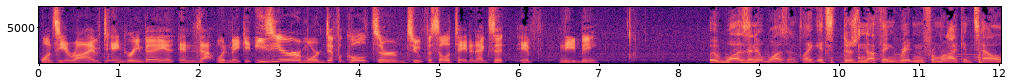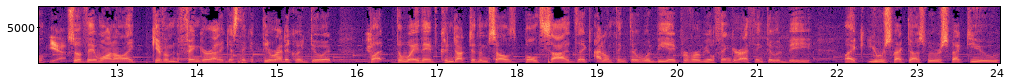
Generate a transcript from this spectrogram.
once he arrived in Green Bay, and, and that would make it easier or more difficult or to facilitate an exit if need be. It was and it wasn't. Like, it's, there's nothing written from what I can tell. Yeah. So if they want to, like, give him the finger, I guess they could theoretically do it. But the way they've conducted themselves, both sides, like, I don't think there would be a proverbial finger. I think there would be, like, you respect us, we respect you.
